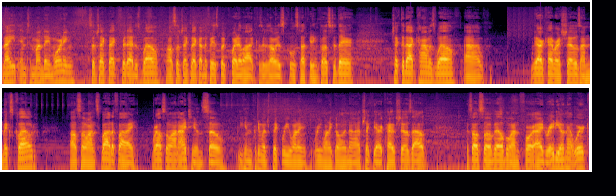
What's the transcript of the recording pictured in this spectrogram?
night into Monday morning. So check back for that as well. Also check back on the Facebook quite a lot because there's always cool stuff getting posted there. Check the .com as well. Uh, we archive our shows on Mixcloud, also on Spotify. We're also on iTunes, so you can pretty much pick where you want to where you want to go and uh, check the archive shows out. It's also available on Four Eyed Radio Network.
